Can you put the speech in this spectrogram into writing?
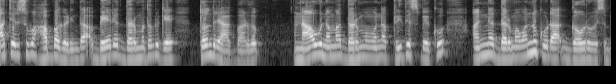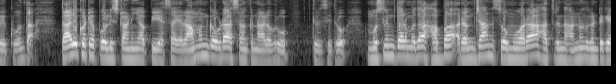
ಆಚರಿಸುವ ಹಬ್ಬಗಳಿಂದ ಬೇರೆ ಧರ್ಮದವರಿಗೆ ತೊಂದರೆ ಆಗಬಾರ್ದು. ನಾವು ನಮ್ಮ ಧರ್ಮವನ್ನು ಪ್ರೀತಿಸಬೇಕು, ಅನ್ಯ ಧರ್ಮವನ್ನು ಕೂಡ ಗೌರವಿಸಬೇಕು ಅಂತ. ತಾಳಿಕೋಟೆ ಪೊಲೀಸ್ ಠಾಣೆಯ ಪಿಎಸ್ಐ ರಾಮನ್ಗೌಡ ಸಂಕನಾಳ್ ಅವರು ತಿಳಿಸಿದರು. ಮುಸ್ಲಿಂ ಧರ್ಮದ ಹಬ್ಬ ರಂಜಾನ್ ಸೋಮವಾರ ಹತ್ತರಿಂದ ಹನ್ನೊಂದು ಗಂಟೆಗೆ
